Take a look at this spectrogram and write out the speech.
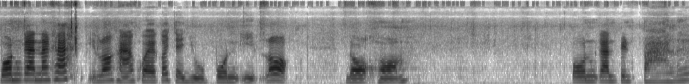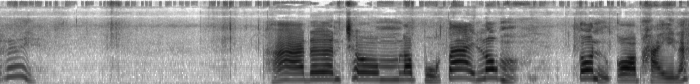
ปนกันนะคะ อีลอกหางควายก็จะอยู่ปนอีลอก ดอกหอม ปนกันเป็นป่าเลย พาเดินชมเราปลูกใต้ล่มต้นกอไผ่นะ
